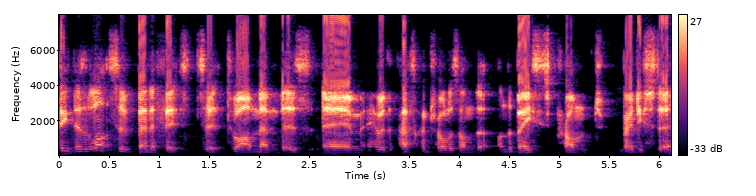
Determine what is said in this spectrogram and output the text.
think there's lots of benefits to, to our members um, who are the pest controllers on the on the basis prompt register.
